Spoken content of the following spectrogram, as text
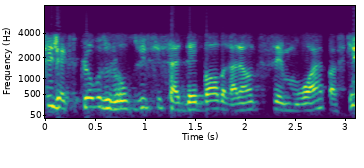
si j'explose aujourd'hui, si ça déborde, ralentissez-moi parce que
